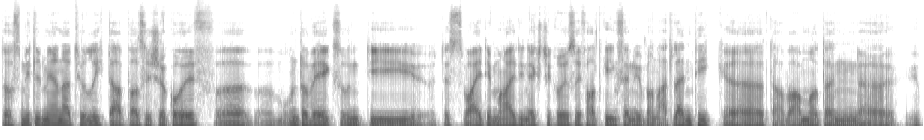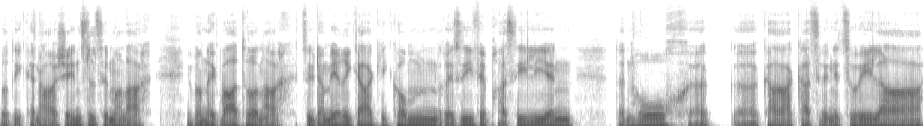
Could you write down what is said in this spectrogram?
durchs Mittelmeer natürlich, da Persischer Golf äh, unterwegs und die das zweite Mal, die nächste größere Fahrt ging es dann über den Atlantik. Äh, da waren wir dann äh, über die Kanarische Insel, sind wir nach, über den Äquator nach Südamerika gekommen, Recife, Brasilien, dann hoch, äh, Caracas, Venezuela,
